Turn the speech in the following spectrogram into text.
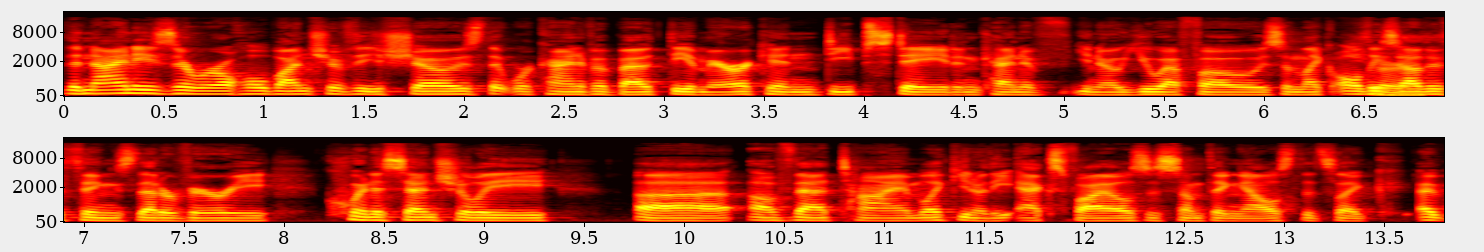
the 90s there were a whole bunch of these shows that were kind of about the american deep state and kind of you know ufos and like all these other things that are very quintessentially uh, of that time. Like you know the x files is something else that's like I,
